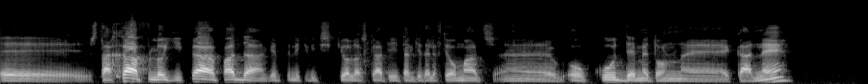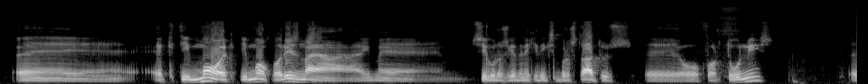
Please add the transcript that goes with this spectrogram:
Ε, στα χαφ λογικά πάντα, γιατί δεν έχει δείξει κιόλας κάτι, ήταν και τελευταίο μάτς, ε, ο Κούντε με τον ε, Κανέ. Ε, εκτιμώ, εκτιμώ, χωρίς να είμαι σίγουρος γιατί δεν έχει δείξει μπροστά τους ε, ο Φορτούνης. Ε,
